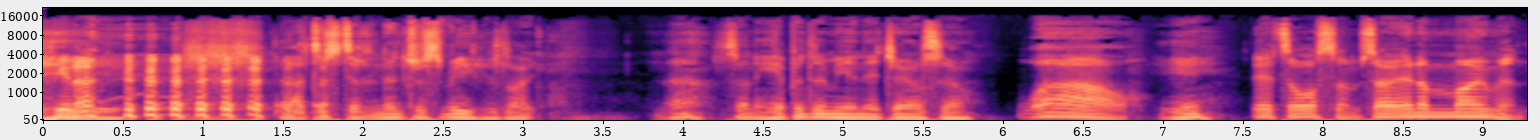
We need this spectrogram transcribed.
You know. that just didn't interest me. It was like, nah, something happened to me in that jail cell. Wow, Yeah, that's awesome. So in a moment,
